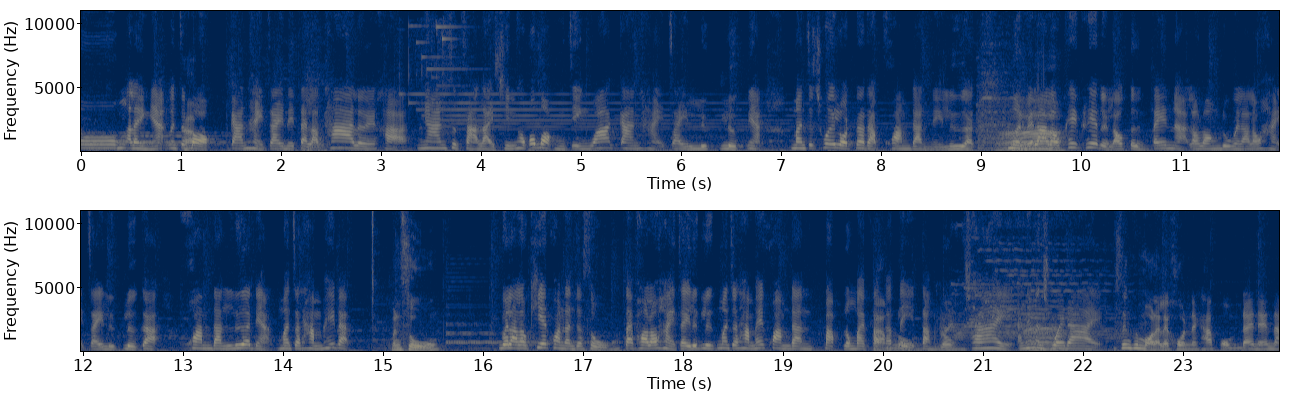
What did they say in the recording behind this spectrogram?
ลงอะไรอย่างเงี้ยมันจะครับบอกการหายใจในแต่ละท่าเลยค่ะ งานศึกษาหลายชิ้นเขาก็บอกจริงๆว่าการหายใจลึกๆเนี่ยมันจะช่วยลดระดับความดันในเลือด เหมือนเวลาเราเครียดๆหรือเราตื่นเต้นอะเราลองดูเวลาเราหายใจลึกๆอะความดันเลือดเนี่ยมันจะทำให้แบบมันสูง เวลาเราเครียดความดันจะสูง แต่พอเราหายใจลึกๆ มันจะทำให้ความดันปรับลงไปปกติต่ำลงต่ำลงใช่ อันนี้มันอ่าช่วยได้ ซึ่งคุณหมอหลายๆคนนะครับผมได้แนะน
